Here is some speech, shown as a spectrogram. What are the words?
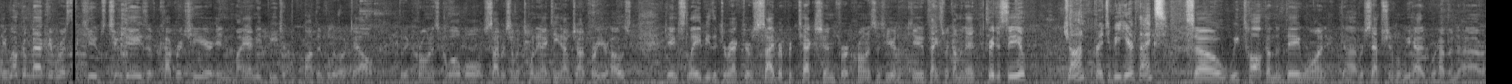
Hey, welcome back everyone to theCUBE's two days of coverage here in Miami Beach at the Fontainebleau Hotel for the Acronis Global Cyber Summit 2019. I'm John Furrier, your host. James Slaby, the Director of Cyber Protection for Acronis is here in theCUBE. Thanks for coming in. Great to see you. John, great to be here, thanks. So we talked on the day one uh, reception when we had, we're having uh,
